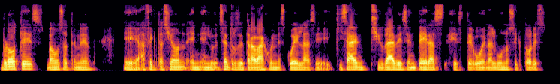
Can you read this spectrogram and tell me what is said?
brotes, vamos a tener eh, afectación en, centros de trabajo, en escuelas, eh, quizá en ciudades enteras este, o en algunos sectores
